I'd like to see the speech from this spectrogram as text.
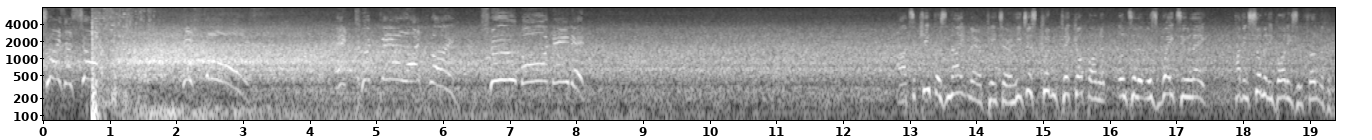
tries a shot! He scores! It could be a lifeline! Two more needed! Uh, keeper's nightmare, Peter. He just couldn't pick up on it until it was way too late, having so many bodies in front of him.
